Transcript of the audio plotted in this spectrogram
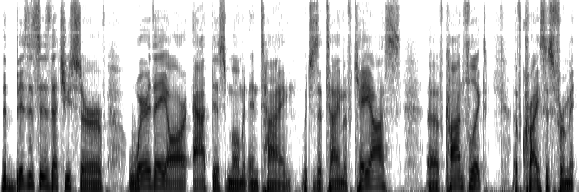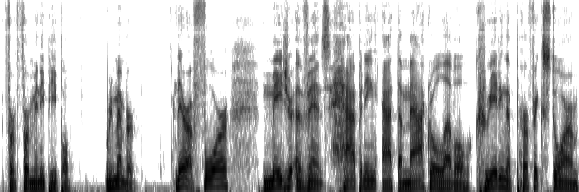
the businesses that you serve, where they are at this moment in time, which is a time of chaos, of conflict, of crisis for, for, for many people. Remember, There are four major events happening at the macro level, creating the perfect storm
